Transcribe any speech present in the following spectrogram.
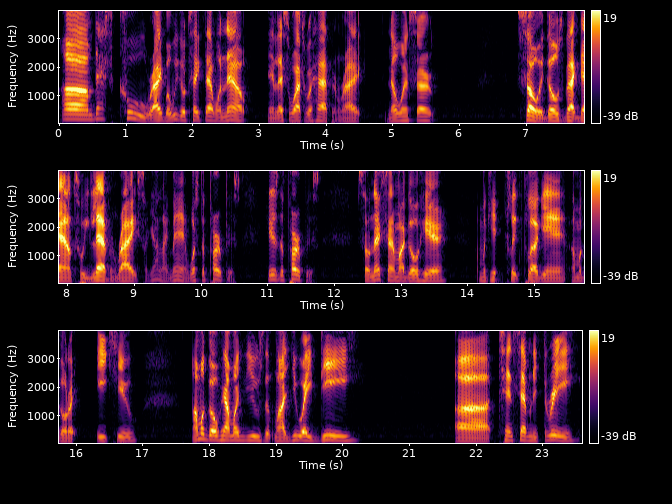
Um, that's cool, right? But we go take that one out and let's watch what happened, right? No insert. So it goes back down to 11, right? So y'all like, man, what's the purpose? Here's the purpose. So next time I go here, I'm gonna get click plug in. I'm gonna go to EQ. I'm gonna go over here. I'm gonna use the, my UAD uh 1073.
